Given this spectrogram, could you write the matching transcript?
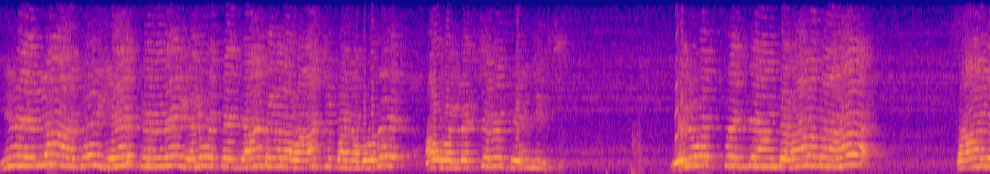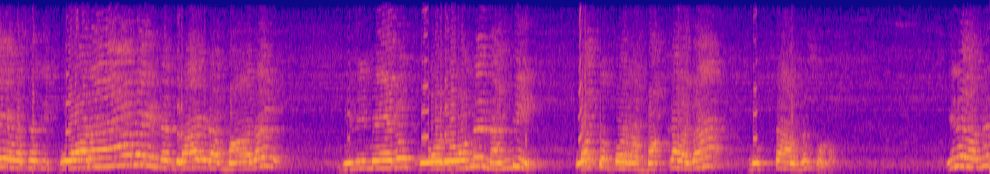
இதெல்லாம் வந்து ஏற்கனவே எழுபத்தஞ்சு ஆண்டுகளை அவன் ஆட்சி பண்ணும்போது அவங்க லட்சணம் தெரிஞ்சிருச்சு. எழுபத்தஞ்சு ஆண்டு காலமாக சாலை வசதி போடாத இந்த திராவிட மாடல் இனிமேலும் போடும்னு நம்பி ஓட்டு போடுற மக்களை தான் முட்டாள்னு சொல்லணும். இதை வந்து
